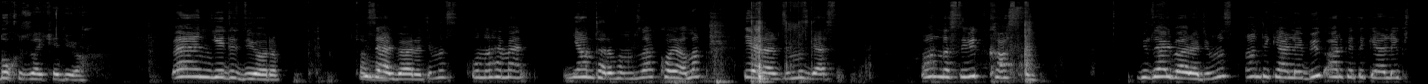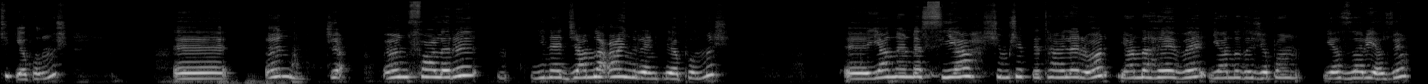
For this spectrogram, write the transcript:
9 hak ediyor. Ben 7 diyorum. Tamam. Güzel bir aracımız. Bunu hemen yan tarafımıza koyalım. Diğer aracımız gelsin. Honda Civic Custom. Güzel bir aracımız. Ön tekerleği büyük, arka tekerleği küçük yapılmış. Ee, ön ön farları yine camla aynı renkli yapılmış. Ee, yanlarında siyah şimşek detayları var. Yanda H ve yanda da Japon yazıları yazıyor.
